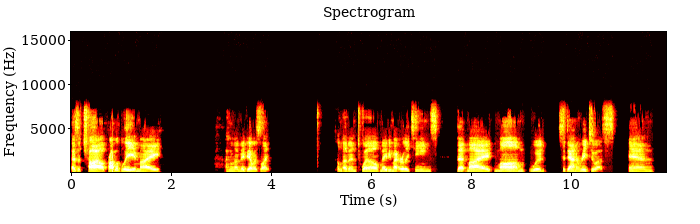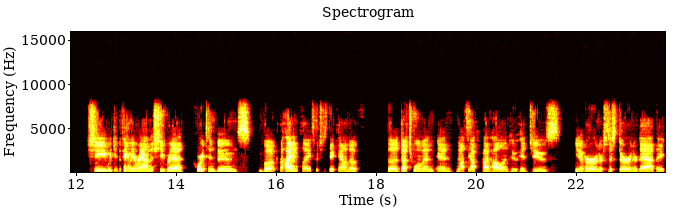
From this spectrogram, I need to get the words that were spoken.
as a child probably in my i don't know maybe i was like 11 12 maybe my early teens that my mom would sit down and read to us. And she would get the family around and she read Corrie ten book, The Hiding Place, which is the account of the Dutch woman in Nazi occupied Holland who hid Jews, you know, her and her sister and her dad. They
